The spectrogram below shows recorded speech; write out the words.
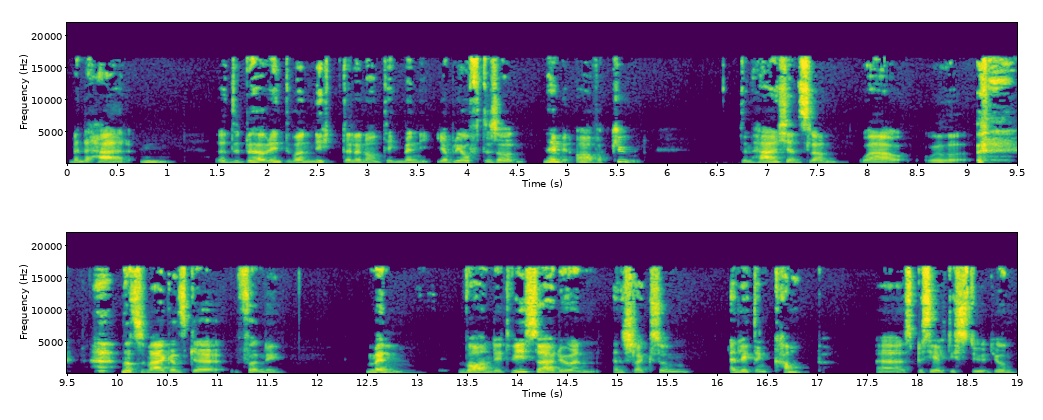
men det här, mm. det behöver inte vara nytt eller någonting, men jag blir ofta så, nej men ah, vad kul. Den här känslan, wow. Något som är ganska funny. Men mm. vanligtvis så är det ju en, en slags som, en liten kamp. Eh, speciellt i studion.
